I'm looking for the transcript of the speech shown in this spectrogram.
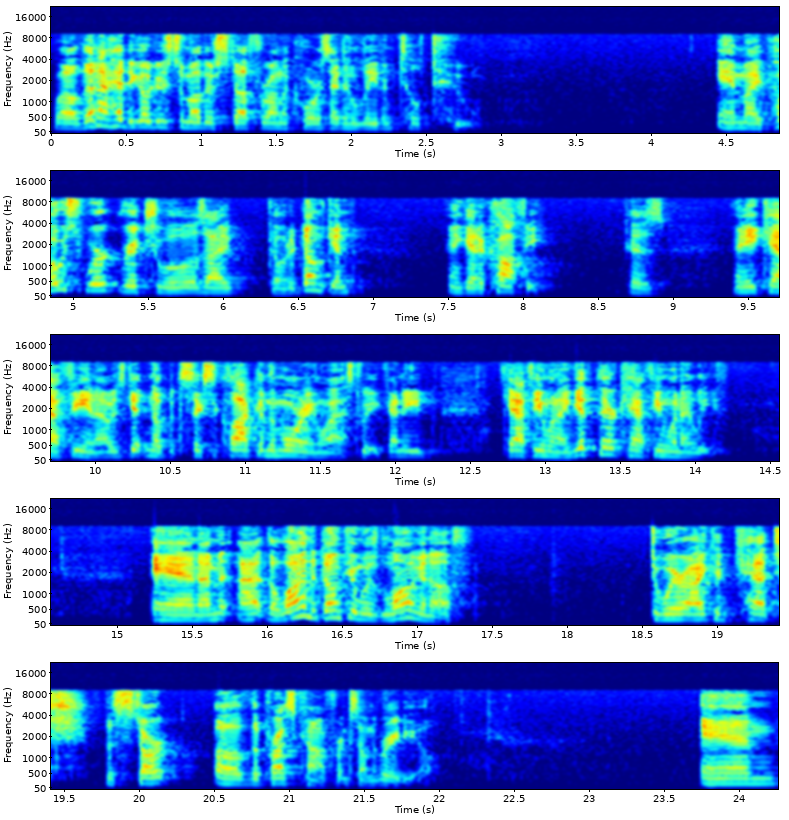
Well, then I had to go do some other stuff around the course. I didn't leave until two. And my post work ritual is I go to Dunkin' and get a coffee because I need caffeine. I was getting up at six o'clock in the morning last week. I need caffeine when I get there, caffeine when I leave. And I'm the line at Dunkin' was long enough to where I could catch the start of the press conference on the radio. And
